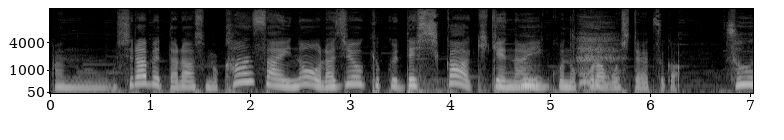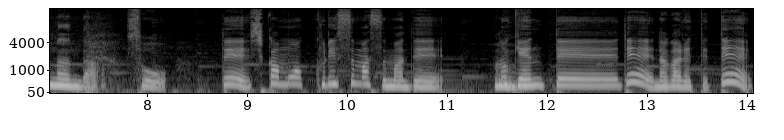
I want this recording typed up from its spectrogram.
あの調べたらその関西のラジオ局でしか聞けない、うん。このコラボしたやつが。そうなんだ。そう。でしかもクリスマスまでうんの限定で流れてて、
